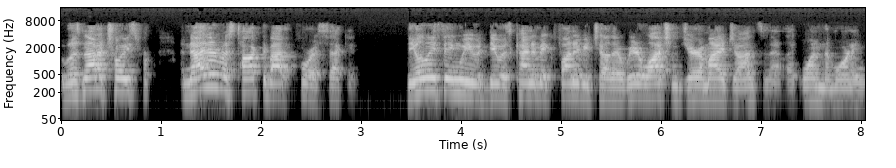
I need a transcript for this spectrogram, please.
it was not a choice for neither of us talked about it for a second. The only thing we would do is kind of make fun of each other. We were watching jeremiah johnson at like one in the morning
